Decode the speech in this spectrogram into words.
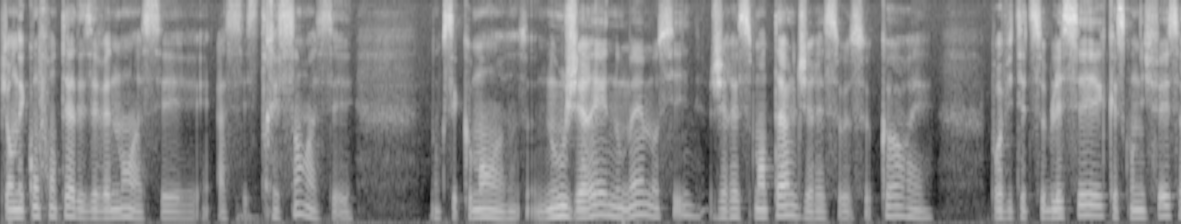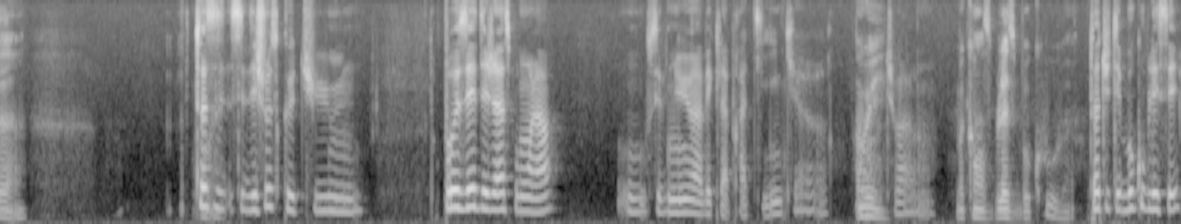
puis on est confronté à des événements assez assez stressants assez donc c'est comment euh, nous gérer nous-mêmes aussi gérer ce mental gérer ce, ce corps et pour éviter de se blesser qu'est-ce qu'on y fait ça? Ça, Ouais. c'est des choses que tu posais déjà à ce moment-là Ou c'est venu avec la pratique euh, enfin, Oui. Tu vois? euh. mais quand on se blesse beaucoup euh, Toi, tu t'es beaucoup blessé?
